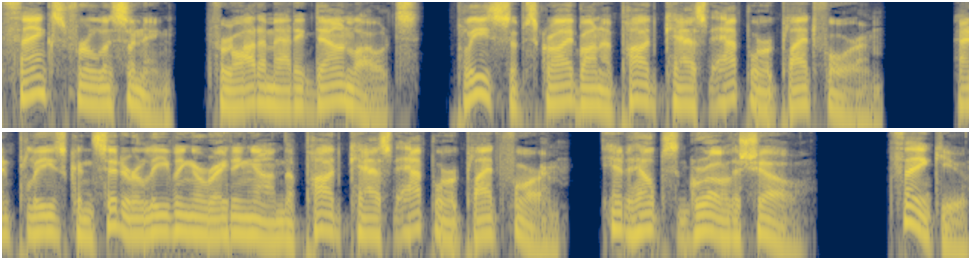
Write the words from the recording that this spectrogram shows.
thanks for listening. For automatic downloads, please subscribe on a podcast app or platform. And please consider leaving a rating on the podcast app or platform. It helps grow the show. Thank you.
